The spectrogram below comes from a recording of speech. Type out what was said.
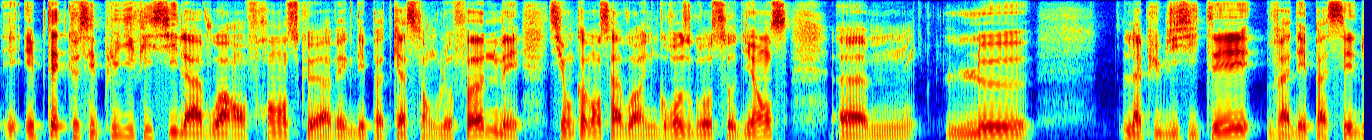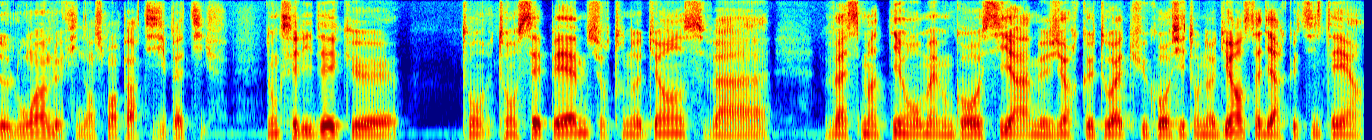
et, peut-être que c'est plus difficile à avoir en France qu'avec des podcasts anglophones mais si on commence à avoir une grosse grosse audience euh, le la publicité va dépasser de loin le financement participatif. Donc c'est l'idée que ton, ton, CPM sur ton audience va va se maintenir ou même grossir à mesure que toi tu grossis ton audience. C'est-à-dire que si tu un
